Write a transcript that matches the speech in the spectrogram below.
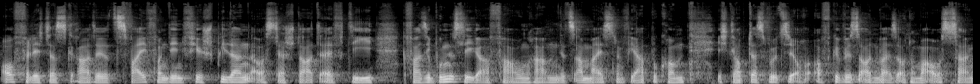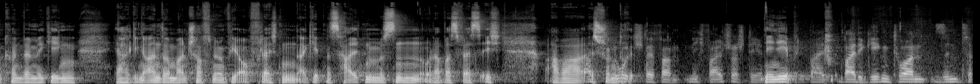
auffällig, dass gerade zwei von den vier Spielern aus der Startelf, die quasi Bundesliga-Erfahrung haben, jetzt am meisten irgendwie abbekommen. Ich glaube, das wird sich auch auf gewisse Art und Weise auch nochmal auszahlen können, wenn wir gegen, ja, gegen andere Mannschaften irgendwie auch vielleicht ein Ergebnis halten müssen oder was weiß ich. Aber ist schon. Absolut, Stefan, nicht falsch verstehen. Nee, nee. Bei, bei den Gegentoren sind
